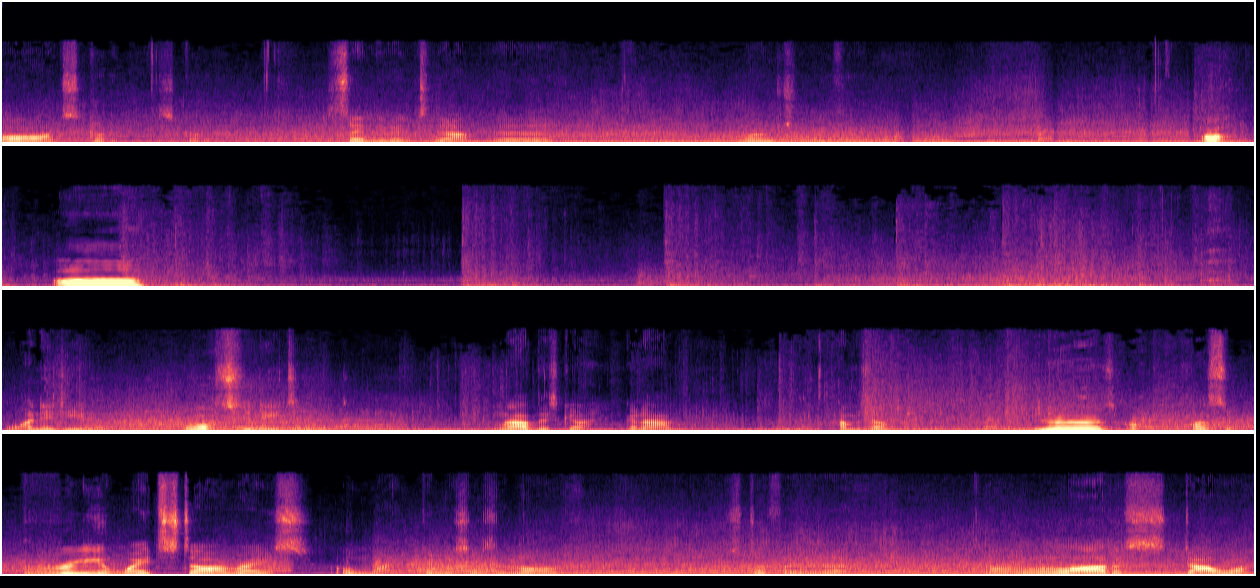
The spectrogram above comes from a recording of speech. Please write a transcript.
Oh, it's got him. It's got him. Send him into that uh, rotary thing. Oh! Oh! What an idiot. What an idiot. I'm gonna have this guy. I'm gonna have him. Have myself. Yes! Oh, that's a brilliant way to start a race. Oh my goodness, there's a lot of stuff over there. A lot of stuff.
